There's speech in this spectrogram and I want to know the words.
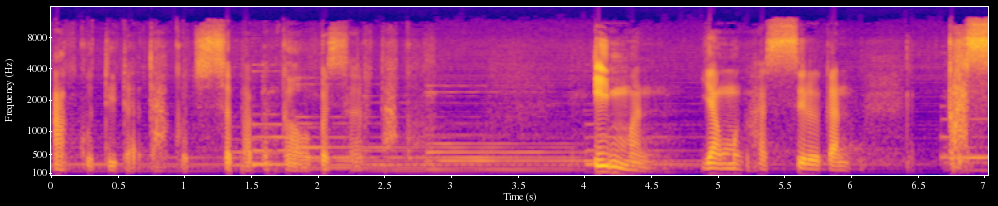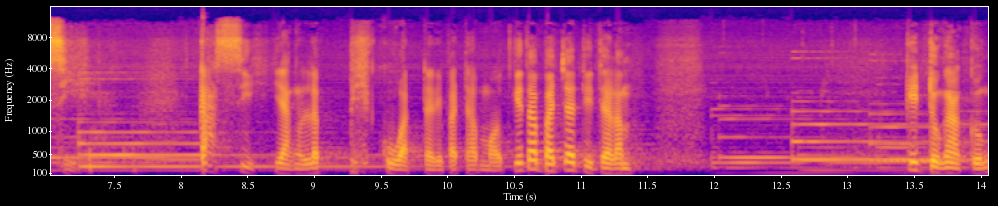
aku tidak takut sebab engkau besertaku. Iman yang menghasilkan kasih. Kasih yang lebih kuat daripada maut. Kita baca di dalam Kidung Agung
